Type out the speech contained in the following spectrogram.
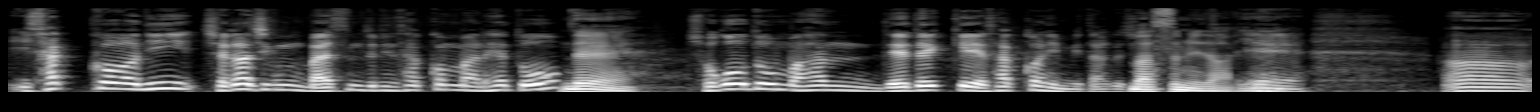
이 사건이 제가 지금 말씀드린 사건만 해도 네. 적어도 뭐 한 네댓 개의 사건입니다. 그죠? 맞습니다. 예. 예. 어,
